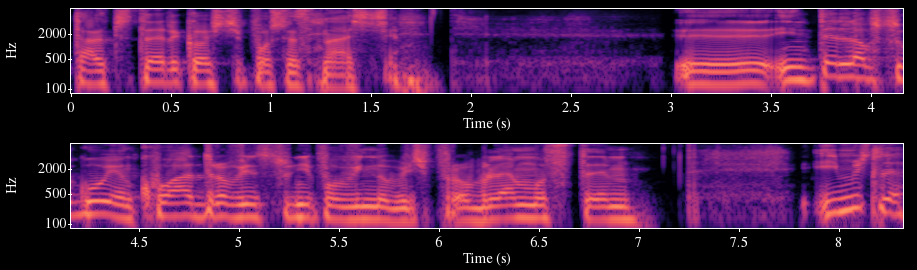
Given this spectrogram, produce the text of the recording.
tak, cztery kości po 16. Yy, Intel obsługują Quadro, więc tu nie powinno być problemu z tym. I myślę,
